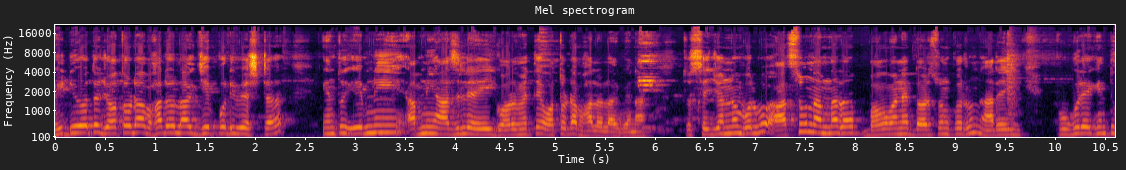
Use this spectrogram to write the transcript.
ভিডিওতে যতটা ভালো লাগছে পরিবেশটা কিন্তু এমনি আপনি আসলে এই গরমেতে অতটা ভালো লাগবে না। তো সেই জন্য বলব, আসুন আপনারা ভগবানের দর্শন করুন। আর এই পুকুরে কিন্তু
